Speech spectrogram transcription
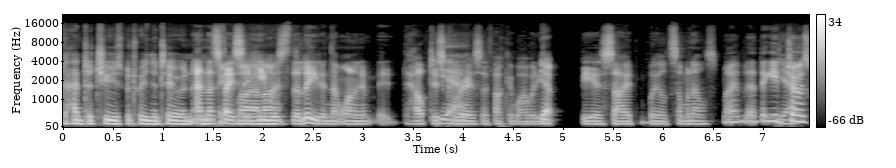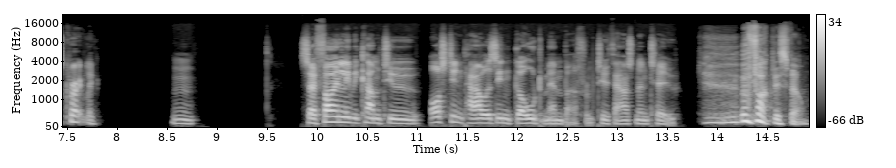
had to choose between the two, and, And let's pick face it, he Liar. was the lead in that one, and it, it helped his Yeah. career. So fucking why would he Yep. be a side wheeled someone else? I, I think he Yeah. chose correctly. So finally, we come to Austin Powers in Goldmember from 2002. Fuck this film.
